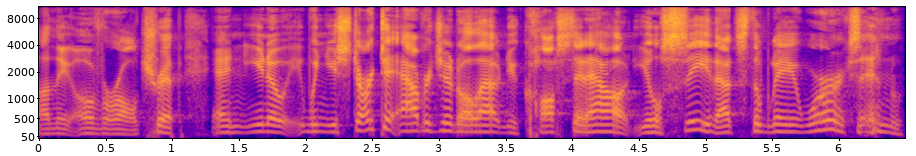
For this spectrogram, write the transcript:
on the overall trip. And, you know, when you start to average it all out and you cost it out, you'll see that's the way it works. And,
